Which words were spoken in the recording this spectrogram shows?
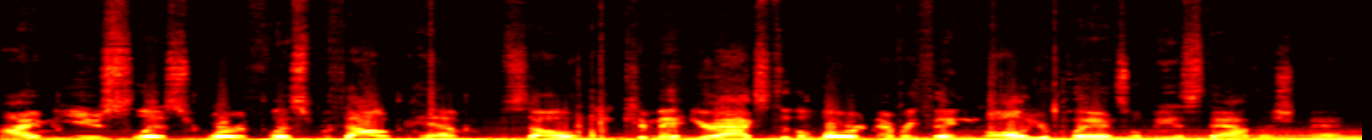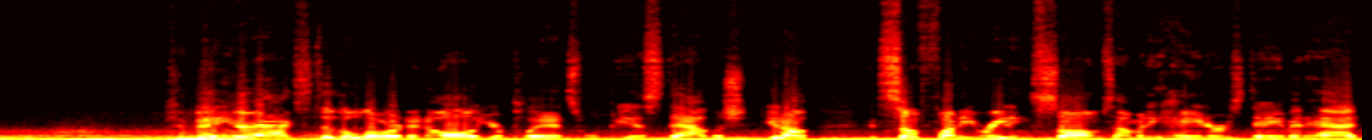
I'm useless, worthless without Him. So you commit your acts to the Lord, and everything, all your plans will be established, man. Commit your acts to the Lord, and all your plans will be established. You know, it's so funny reading Psalms how many haters David had.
